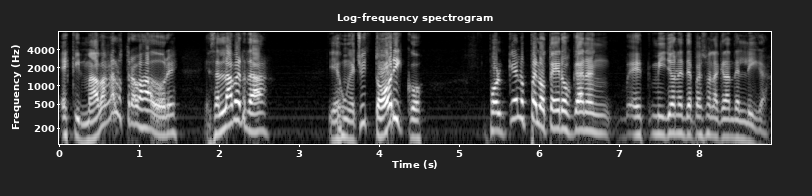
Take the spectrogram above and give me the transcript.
esquilmaban a los trabajadores. Esa es la verdad. Y es un hecho histórico. ¿Por qué los peloteros ganan eh, millones de pesos en las grandes ligas?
